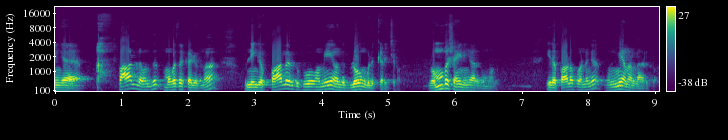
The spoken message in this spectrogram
நீங்கள் பாலில் வந்து முகத்தை கழுவினா நீங்கள் பார்லருக்கு போகாமே அந்த க்ளோ உங்களுக்கு கிடைச்சிடும் ரொம்ப ஷைனிங்காக இருக்கும் போது இதை ஃபாலோ பண்ணுங்கள் உண்மையாக நல்லாயிருக்கும்.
